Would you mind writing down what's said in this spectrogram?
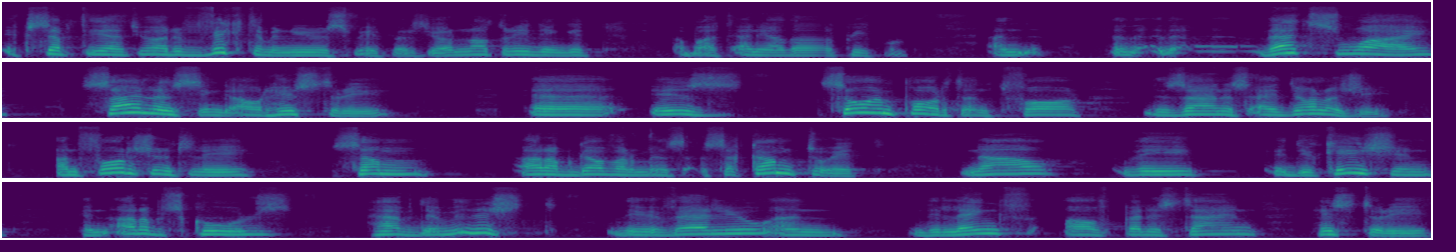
except that you are a victim in newspapers. You are not reading it about any other people. And that's why silencing our history uh, is so important for the Zionist ideology. Unfortunately, some Arab governments succumbed to it. Now the education in Arab schools have diminished the value and the length of Palestine history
